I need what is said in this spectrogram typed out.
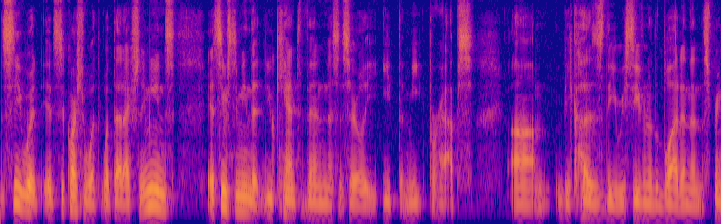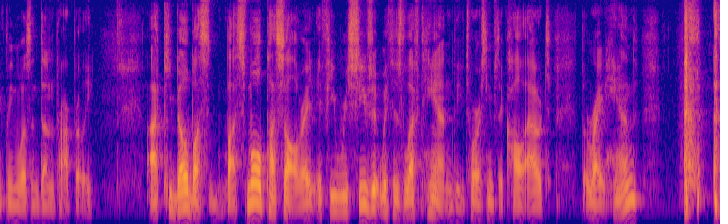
see what it's a question what what that actually means. It seems to mean that you can't then necessarily eat the meat, perhaps, um, because the receiving of the blood and then the sprinkling wasn't done properly. Uh, kibel bas, basmol pasal, right? If he receives it with his left hand, the Torah seems to call out the right hand.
